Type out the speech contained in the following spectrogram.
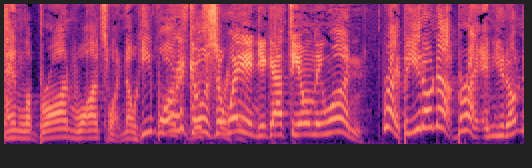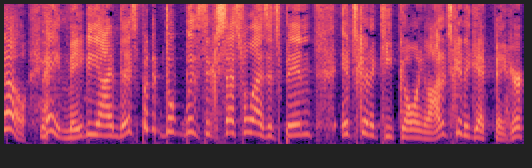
and LeBron wants one. No, he wants. Or it goes away him. and you got the only one. Right, but you don't know. Right, and you don't know. Hey, maybe I'm this, but th- with successful as it's been, it's going to keep going on. It's going to get bigger,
